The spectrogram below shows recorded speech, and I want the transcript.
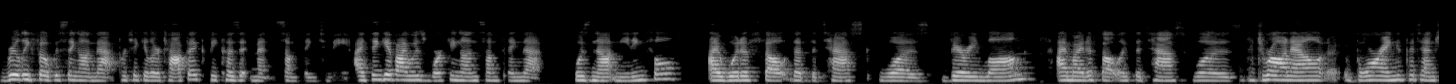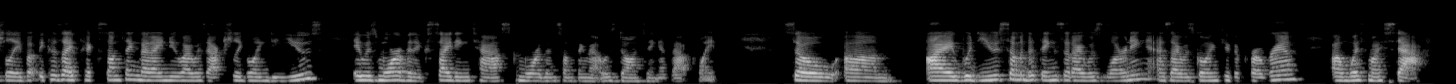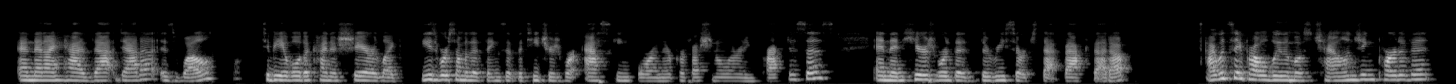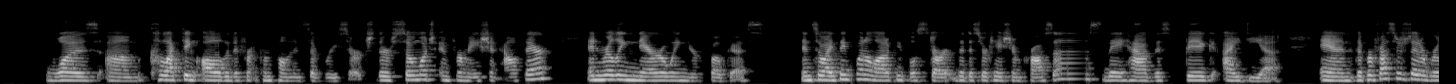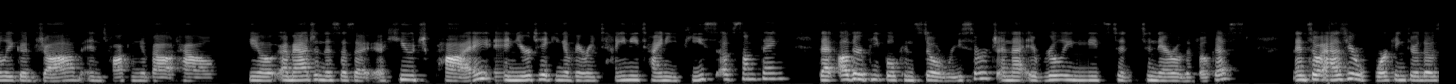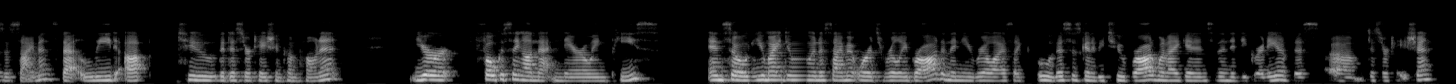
really focusing on that particular topic because it meant something to me. I think if I was working on something that was not meaningful, I would have felt that the task was very long. I might have felt like the task was drawn out, boring potentially, but because I picked something that I knew I was actually going to use, it was more of an exciting task more than something that was daunting at that point. So um, I would use some of the things that I was learning as I was going through the program um, with my staff. And then I had that data as well to be able to kind of share like these were some of the things that the teachers were asking for in their professional learning practices. And then here's where the the research that backed that up. I would say probably the most challenging part of it was um, collecting all the different components of research. There's so much information out there and really narrowing your focus. And so i think when a lot of people start the dissertation process they have this big idea. And the professors did a really good job in talking about how you know imagine this as a, a, huge pie and you're taking a very tiny tiny piece of something that other people can still research and that it really needs to to narrow the focus. And so as you're working through those assignments that lead up to the dissertation component you're focusing on that narrowing piece. And so you might do an assignment where it's really broad and then you realize like oh this is going to be too broad when i get into the nitty gritty of this um, dissertation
